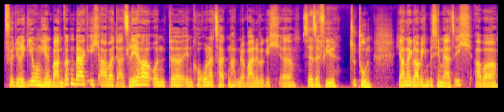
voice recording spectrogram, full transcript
für die Regierung hier in Baden-Württemberg. Ich arbeite als Lehrer und äh, in Corona-Zeiten hatten wir beide wirklich äh, sehr, sehr viel zu tun. Jana, glaube ich, ein bisschen mehr als ich, aber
